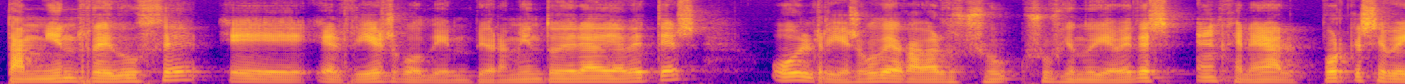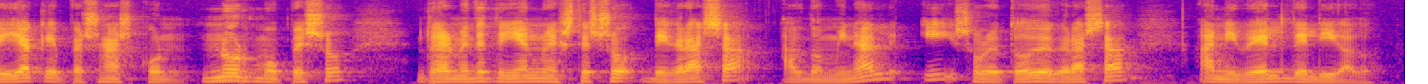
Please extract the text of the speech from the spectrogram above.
también reduce eh, el riesgo de empeoramiento de la diabetes o el riesgo de acabar sufriendo diabetes en general, porque se veía que personas con normopeso realmente tenían un exceso de grasa abdominal y sobre todo de grasa a nivel del hígado.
